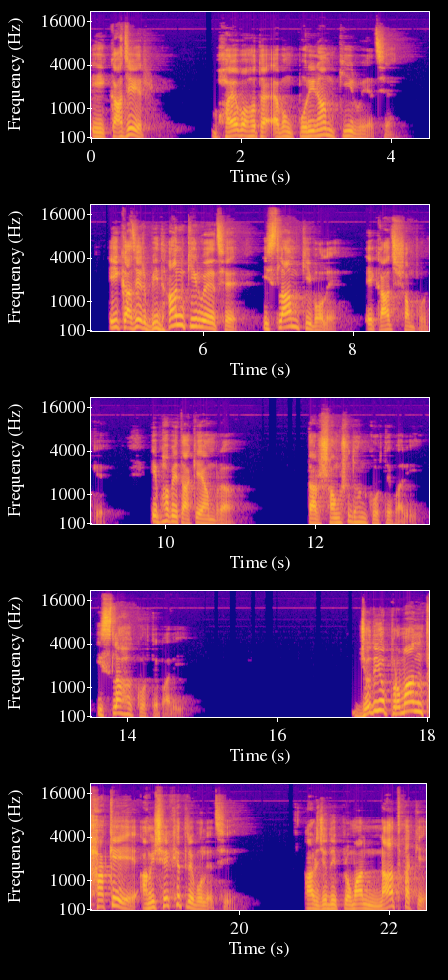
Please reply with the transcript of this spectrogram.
এই কাজের ভয়াবহতা এবং পরিণাম কি রয়েছে? এই কাজের বিধান কি রয়েছে? ইসলাম কি বলে এ কাজ সম্পর্কে? এভাবে তাকে আমরা তার সংশোধন করতে পারি, ইসলাহ করতে পারি। যদিও প্রমাণ থাকে, আমি সেক্ষেত্রে বলেছি। আর যদি প্রমাণ না থাকে,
